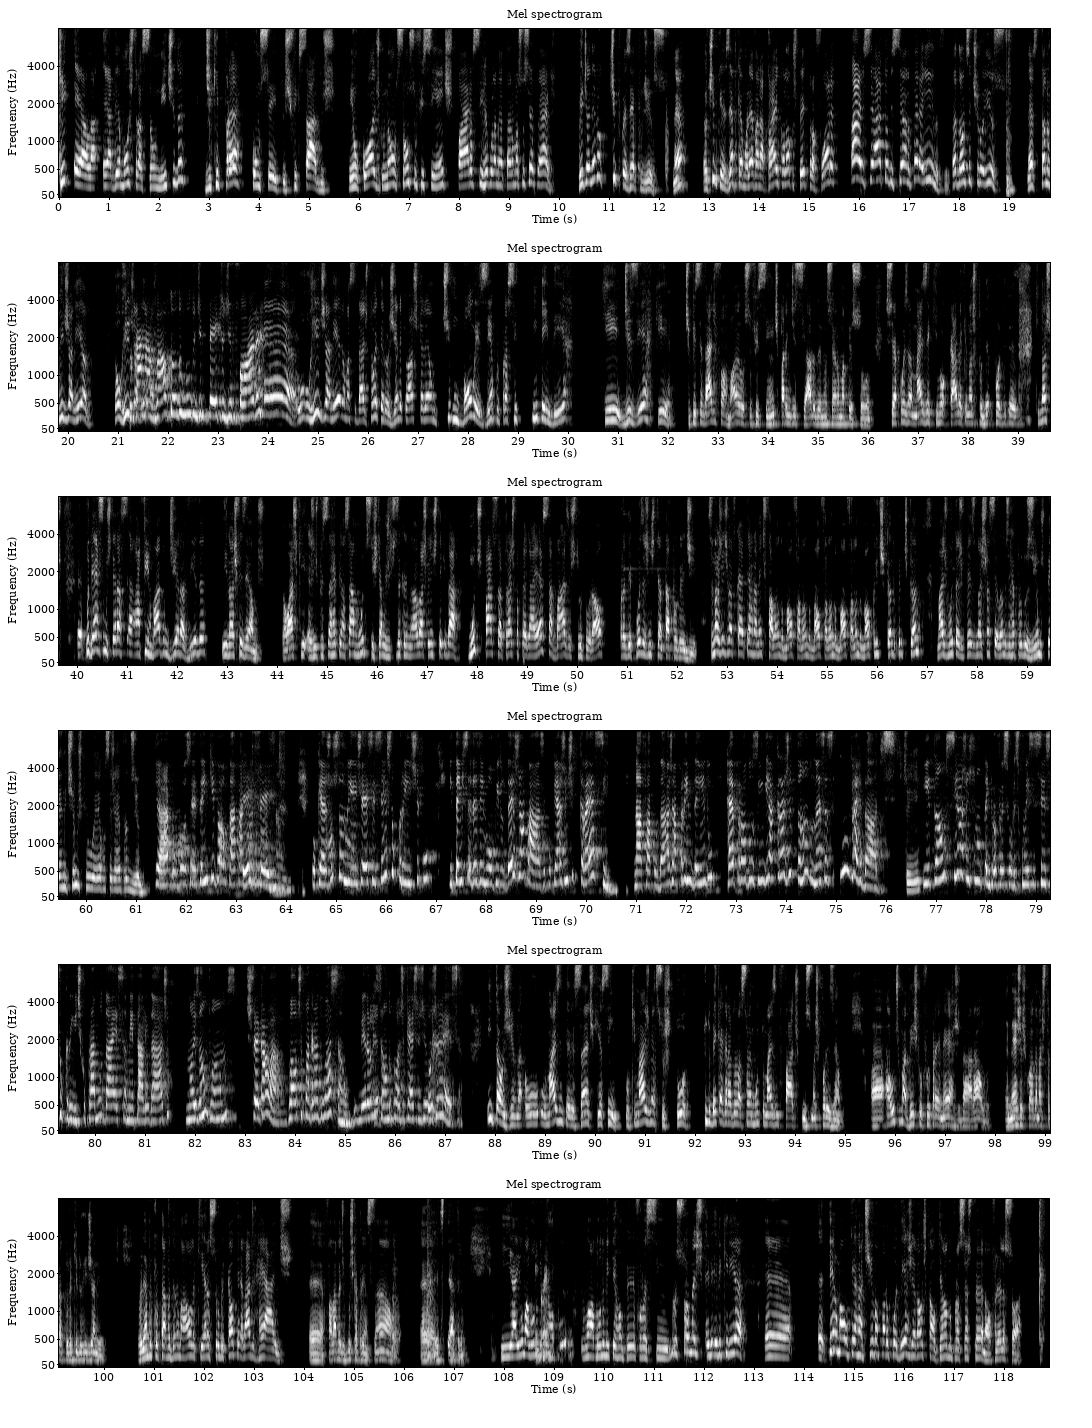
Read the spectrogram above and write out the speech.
que ela é a demonstração nítida de que pré-conceitos fixados em um código não são suficientes para se regulamentar uma sociedade. Rio de Janeiro é o típico exemplo disso, né? É o típico exemplo que a mulher vai na praia e coloca os peitos para fora. Ah, isso é ato obsceno. Peraí, meu filho, de onde você tirou isso? Né? Você está no Rio de Janeiro. Então, o Rio No de Janeiro. carnaval, todo mundo de peito de fora. É, o Rio de Janeiro é uma cidade tão heterogênea que eu acho que ela é um, um bom exemplo para se entender que dizer que tipicidade formal é o suficiente para indiciar ou denunciar uma pessoa. Isso é a coisa mais equivocada que nós, puder, pode- eh, que nós eh, pudéssemos ter afirmado um dia na vida e nós fizemos. Então, acho que a gente precisa repensar muito o sistema de justiça criminal. Eu acho que a gente tem que dar muitos passos atrás para pegar essa base estrutural para depois a gente tentar progredir. Senão a gente vai ficar eternamente falando mal, falando mal, falando mal, falando mal, criticando, criticando, mas muitas vezes nós chancelamos e reproduzimos, permitimos que o erro seja reproduzido. Tiago, você tem que voltar para a Perfeito. graduação, porque é justamente esse senso crítico que tem que ser desenvolvido desde a base, porque a gente cresce na faculdade aprendendo, reproduzindo e acreditando nessas inverdades. Sim. Então, se a gente não tem professores com esse senso crítico para mudar essa mentalidade, nós não vamos chegar lá. Volte para a graduação. Primeira lição do podcast de hoje é essa. Então, Gina, o, o mais interessante é que, assim, o que mais me assustou, tudo bem que a graduação é muito mais enfático isso, mas, por exemplo, a, a última vez que eu fui para a Emerge dar aula, a Emerge é a Escola da Magistratura aqui do Rio de Janeiro, eu lembro que eu estava dando uma aula que era sobre cautelares reais, é, falava de busca e apreensão, é, etc. E aí um aluno me interrompeu, um aluno me interrompeu e falou assim, professor, mas ele, ele queria é, é, ter uma alternativa para o poder geral de cautela no processo penal. Eu falei, olha só,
